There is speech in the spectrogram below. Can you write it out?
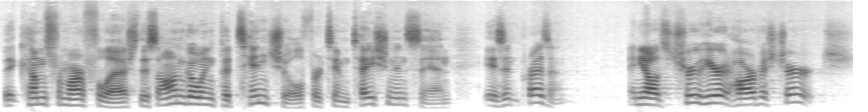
that comes from our flesh, this ongoing potential for temptation and sin, isn't present. And y'all, it's true here at Harvest Church.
